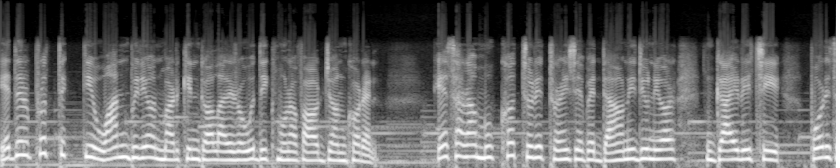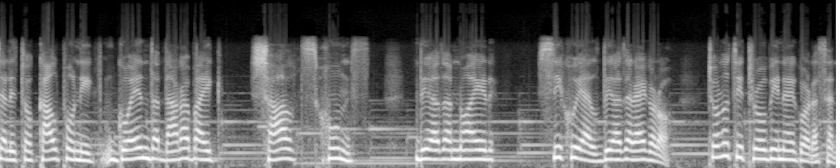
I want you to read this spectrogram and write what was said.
এদের প্রত্যেকটি ওয়ান বিলিয়ন মার্কিন ডলারের অধিক মুনাফা অর্জন করেন। এছাড়া মুখ্য চরিত্র হিসেবে ডাউনি জুনিয়র গাই রিচি পরিচালিত কাল্পনিক গোয়েন্দা ধারাবাহিক শার্লস হোমস দুই হাজার নয়ের সিকুয়েল দুই হাজার এগারো চলচ্চিত্র অভিনয় করেছেন।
